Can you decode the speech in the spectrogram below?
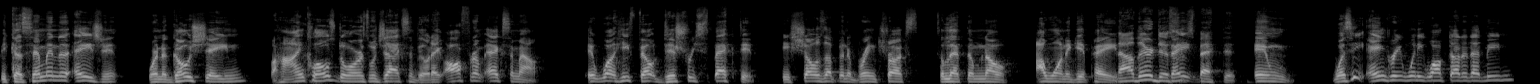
Because him and the agent were negotiating behind closed doors with Jacksonville. They offered him X amount. It was he felt disrespected. He shows up in the Brinks trucks to let them know I want to get paid. Now they're disrespected. They, and was he angry when he walked out of that meeting?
